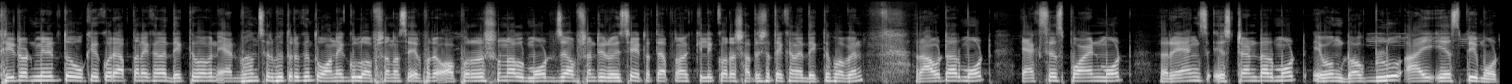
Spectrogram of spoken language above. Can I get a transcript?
থ্রি ডট মিনিট তো ওকে করে আপনারা এখানে দেখতে পাবেন অ্যাডভান্সের ভিতরে কিন্তু অনেকগুলো অপশান আছে। এরপরে অপারেশনাল মোড যে অপশানটি রয়েছে, এটাতে আপনারা ক্লিক করার সাথে সাথে এখানে দেখতে পাবেন router mode access point mode range extender mode এবং ডব্লু আইএসপি মোড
